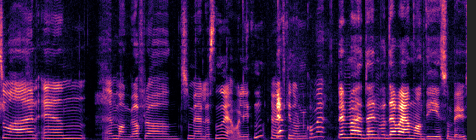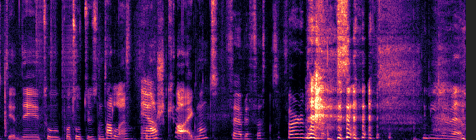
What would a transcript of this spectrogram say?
som er en en manga fra, som jeg leste da jeg var liten. Jeg vet Ja. ikke når den kom. jeg. Den var, den, det var en av de som ble utgitt i to, på 2000-tallet på Ja. norsk av Egmont. Før jeg ble født. Før du ble født. Lille venn.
